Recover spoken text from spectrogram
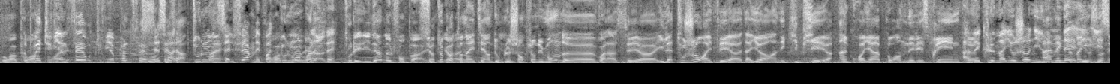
Pour, pour, Après, pour tu viens aller- le faire ou tu viens pas le faire. C'est ça. ça. Tout le monde Ouais. sait le faire, mais pas pour- tout le monde voilà, le fait. Tous les leaders ne le font pas. Surtout leaders, quand on a euh, été un double champion du monde, euh, voilà, c'est, euh, il a toujours été euh, d'ailleurs un équipier incroyable pour emmener les sprints. Avec le maillot jaune, il emmenait les, sprints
